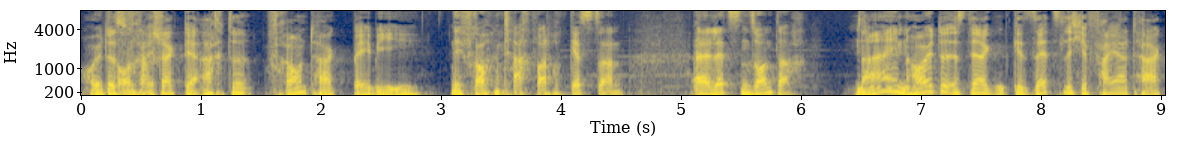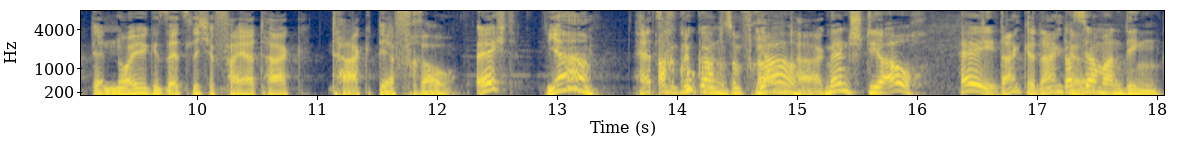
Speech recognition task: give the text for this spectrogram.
Heute ist Frauentag. Freitag, der achte Frauentag, Baby. Nee, Frauentag war doch gestern. Äh, letzten Sonntag. Nein, heute ist der gesetzliche Feiertag, der neue gesetzliche Feiertag, Tag der Frau. Echt? Ja, herzlichen Ach, Glückwunsch zum Frauentag. Ja, Mensch, dir auch. Hey. Danke, danke. Das ist ja mal ein Ding.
